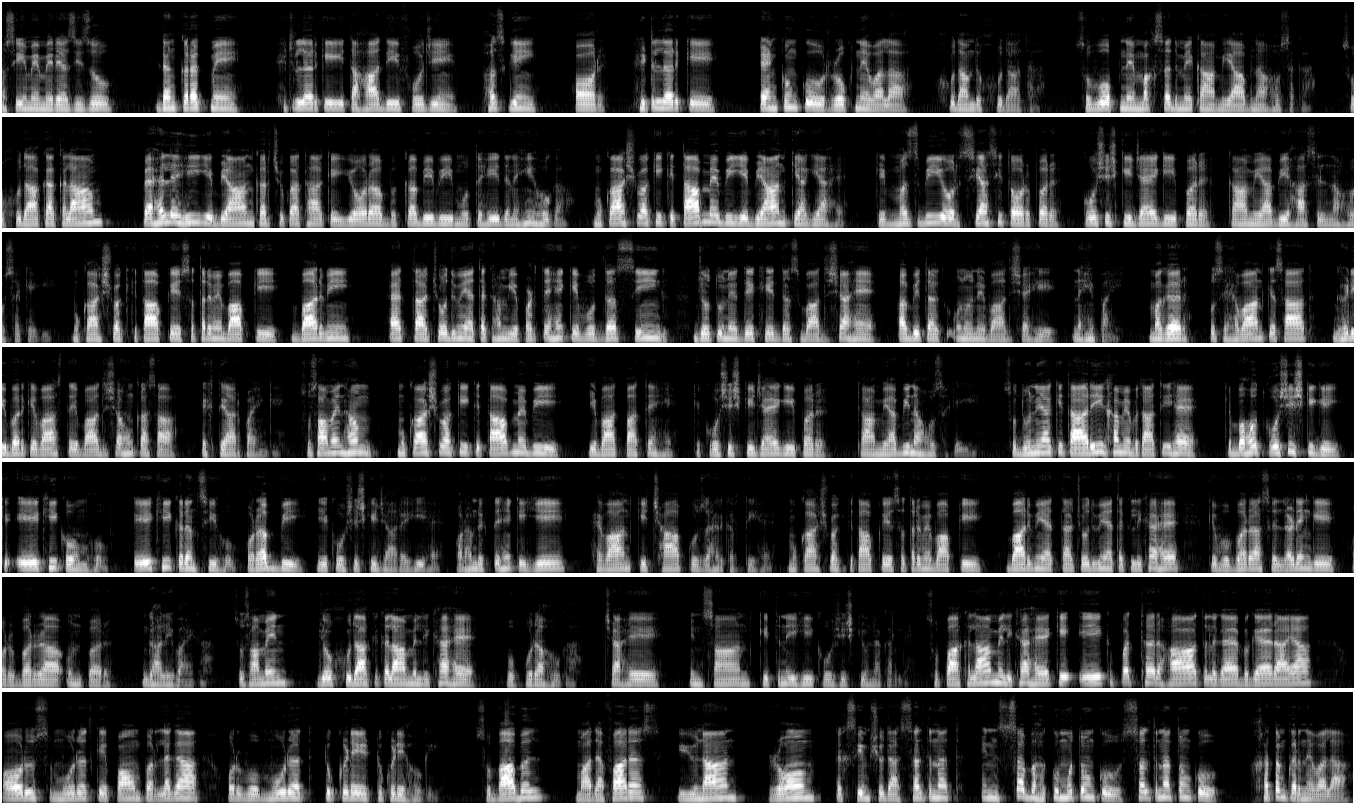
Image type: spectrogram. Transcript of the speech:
مسیح میں میرے عزیزو، ڈنکرک میں ہٹلر کی اتحادی فوجیں پھنس گئیں اور ہٹلر کے ٹینکوں کو روکنے والا خدا خدا تھا۔ سو وہ اپنے مقصد میں کامیاب نہ ہو سکا۔ سو خدا کا کلام پہلے ہی یہ بیان کر چکا تھا کہ یورپ کبھی بھی متحد نہیں ہوگا۔ مکاشوا کی کتاب میں بھی یہ بیان کیا گیا ہے کہ مذہبی اور سیاسی طور پر کوشش کی جائے گی پر کامیابی حاصل نہ ہو سکے گی۔ مکاشوا کی کتاب کے سترویں باپ کی بارہویں ایتا چودھویں تک ہم یہ پڑھتے ہیں کہ وہ دس سینگ جو تو نے دیکھے دس بادشاہ ہیں، ابھی تک انہوں نے بادشاہی نہیں پائی۔ مگر اس حیوان کے ساتھ گھڑی بھر کے واسطے بادشاہوں کا سا اختیار پائیں گے۔ سسامین ہم مکاشوا کی کتاب میں بھی یہ بات پاتے ہیں کہ کوشش کی جائے گی پر کامیابی نہ ہو سکے گی۔ سو دنیا کی تاریخ ہمیں بتاتی ہے کہ بہت کوشش کی گئی کہ ایک ہی قوم ہو۔ ایک ہی کرنسی ہو اور اب بھی یہ کوشش کی جا رہی ہے اور ہم دیکھتے ہیں کہ یہ حیوان کی چھاپ کو ظاہر کرتی ہے۔ مکاشوا کی کتاب کے سترویں باپ کی بارہویں آتا چودھویں تک لکھا ہے کہ وہ برا سے لڑیں گے اور برا ان پر غالب آئے گا۔ سسامین جو خدا کے کلام میں لکھا ہے، وہ پورا ہوگا۔ چاہے انسان کتنی ہی کوشش کیوں نہ کر لے۔ سو پاکلام میں لکھا ہے کہ ایک پتھر ہاتھ لگائے بغیر آیا اور اس مورت کے پاؤں پر لگا اور وہ مورت ٹکڑے ٹکڑے ہو گئی۔ سو بابل، مادہ فارس، یونان، روم، تقسیم شدہ سلطنت، ان سب حکومتوں کو، سلطنتوں کو ختم کرنے والا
